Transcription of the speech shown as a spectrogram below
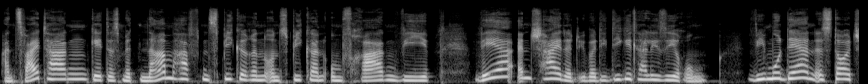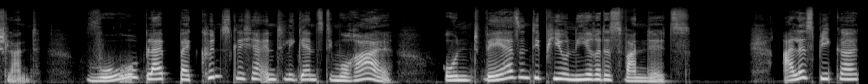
An zwei Tagen geht es mit namhaften Speakerinnen und Speakern um Fragen wie Wer entscheidet über die Digitalisierung? Wie modern ist Deutschland? Wo bleibt bei künstlicher Intelligenz die Moral? Und wer sind die Pioniere des Wandels? Alle Speaker,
